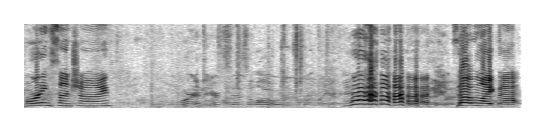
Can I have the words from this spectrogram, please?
Good morning, sunshine. Good morning, the earth says hello, or something like that. something like that.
